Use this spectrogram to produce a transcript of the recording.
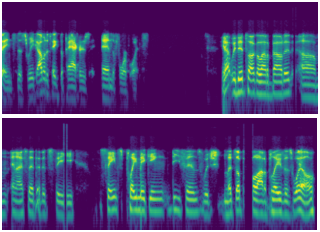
Saints this week. I'm going to take the Packers and the four points. Yeah, we did talk a lot about it, um, and I said that it's the Saints playmaking defense, which lets up a lot of plays as well.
